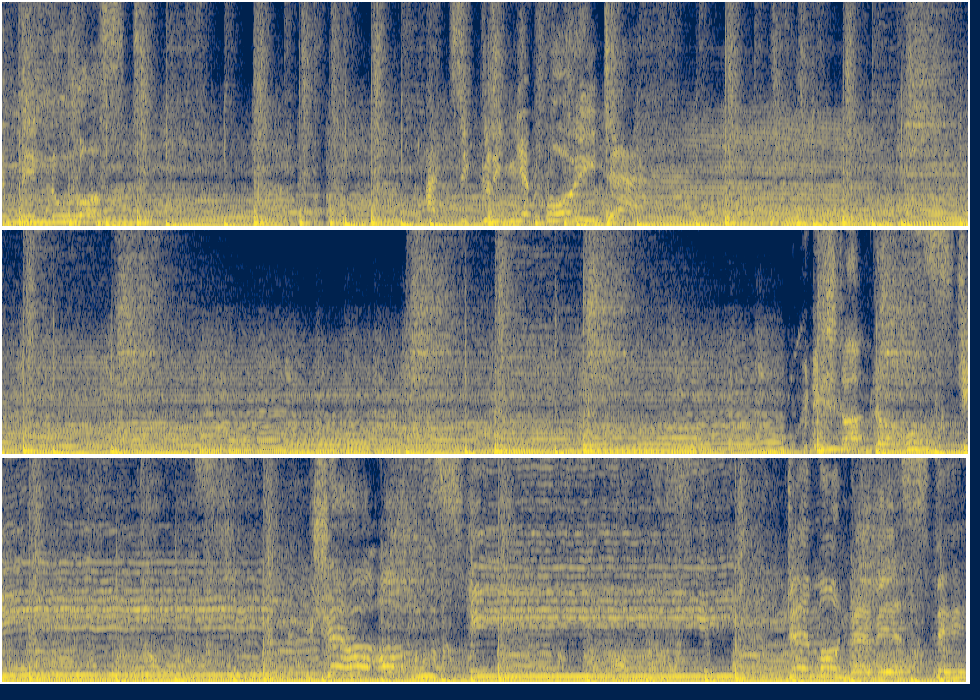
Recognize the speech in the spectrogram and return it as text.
Naše minulost Ať si klidně pojde. Když chlap dopustí Že ho opustí Demon nevěsty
